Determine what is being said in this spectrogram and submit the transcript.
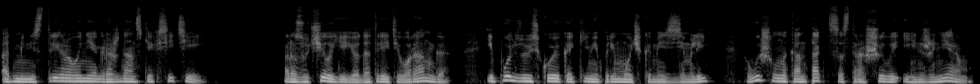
администрирования гражданских сетей, разучил ее до третьего ранга и, пользуясь кое-какими примочками с Земли, вышел на контакт со Страшилой и инженером,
